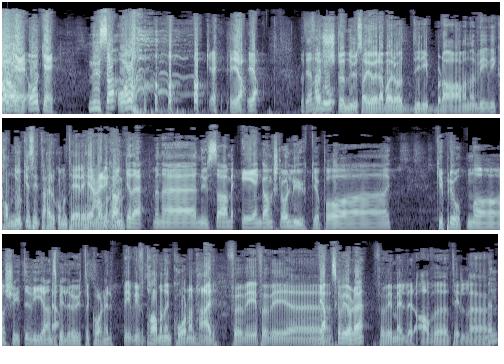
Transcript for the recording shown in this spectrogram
ok, ok! Nusa! Oh, ok. Ja. Ja. Det Den første Nusa gjør, er bare å drible av en vi, vi kan jo ikke sitte her og kommentere hele Nei, vi kan ikke det. Men uh, Nusa med en gang slår luke på uh, kyprioten og skyter via en Ja. spiller og ut til corner. Vi, vi får ta med den corneren her før vi, før vi, uh, Ja, skal vi gjøre det? før vi melder av til Men,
